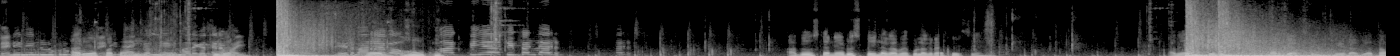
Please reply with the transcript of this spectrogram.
नहीं नहीं नहीं रुक रुक अरे, पता नहीं, एंगल नीड मारेगा तेरा भाई। नीड मारेगा Well, भाग डिफेंडर अबे उसका नेट उस पे ही लगा मेरे को लग रहा है फिर से। अबे ही मर गया उससे नेट आ गया था।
